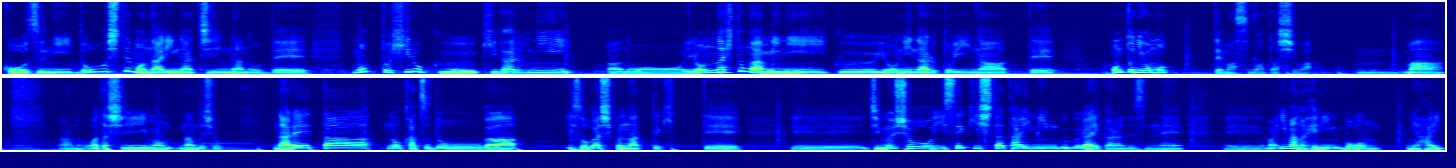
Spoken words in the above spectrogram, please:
構図にどうしてもなりがちなのでもっと広く気軽にあのいろんな人が見に行くようになるといいなって本当に思ってます私は。うん、まああの私も何でしょうナレーターの活動が忙しくなってきてえー、事務所を移籍したタイミングぐらいからですね、えー、まあ、今のヘリンボーンに入っ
